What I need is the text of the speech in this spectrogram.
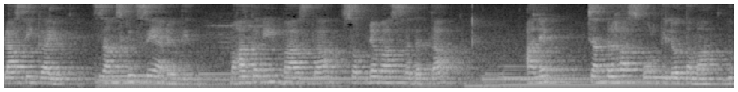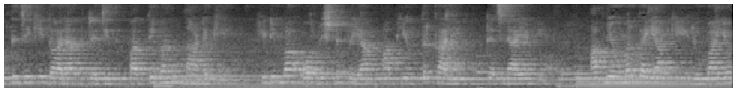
प्लासी का युद्ध संस्कृत से अनुदित महाकवि भास का स्वप्नवास दत्ता अनिल चंद्रहास और तिलोत्तमा गुप्त जी की द्वारा रचित पद्यबंध नाटक है हिडिम्बा और विष्णुप्रिया आपकी उत्तरकालीन रचनाएँ भी आपने उमर कयाम की रूबाइयों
